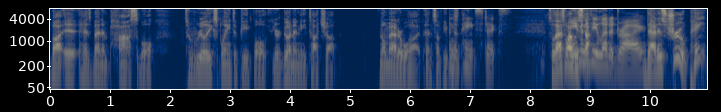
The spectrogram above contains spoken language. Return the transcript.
but it has been impossible to really explain to people you're gonna need touch up, no matter what. And some people, And the paint sticks. so that's why we Even if you let it dry. That is true. Paint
